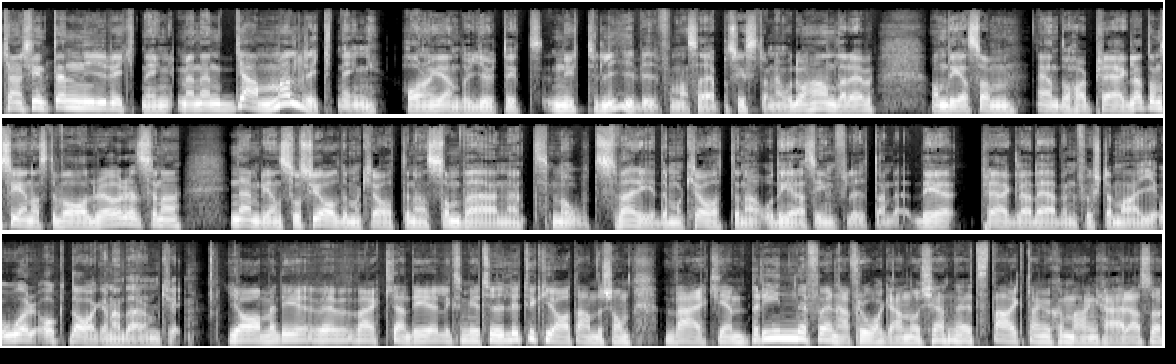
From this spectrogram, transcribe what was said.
kanske inte en ny riktning, men en gammal Gammal riktning har hon ju ändå gjutit nytt liv i, får man säga, på sistone. Och då handlar det om det som ändå har präglat de senaste valrörelserna, nämligen Socialdemokraterna som värnet mot Sverigedemokraterna och deras inflytande. Det präglade även första maj i år och dagarna däromkring. Ja, men det är eh, verkligen. Det är liksom tydligt tycker jag att Andersson verkligen brinner för den här frågan och känner ett starkt engagemang här. Alltså,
